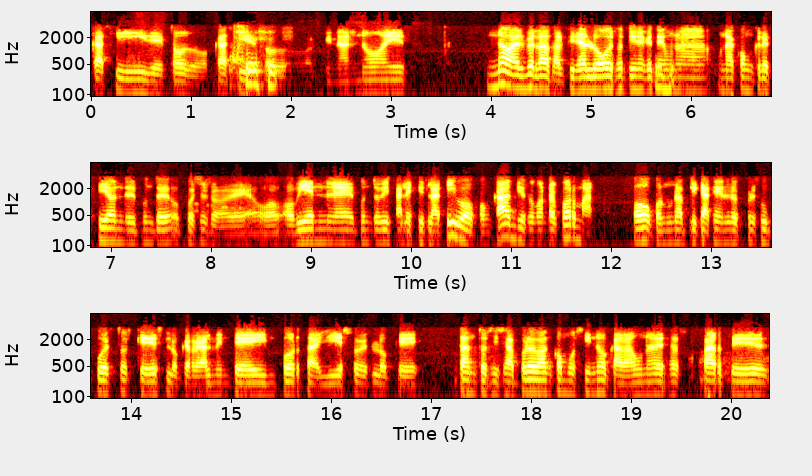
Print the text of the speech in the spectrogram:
casi de todo, casi de todo. Al final no es no, es verdad. Al final luego eso tiene que tener una, una concreción del punto de, pues eso, o, bien desde el punto de vista legislativo, con cambios o con reformas, o con una aplicación en los presupuestos, que es lo que realmente importa y eso es lo que tanto si se aprueban como si no cada una de esas partes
